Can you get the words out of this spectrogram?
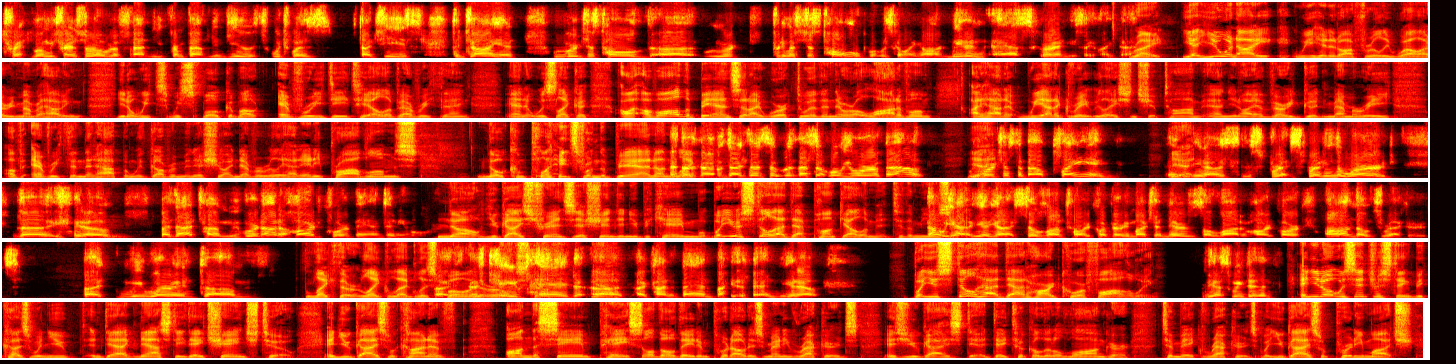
tra- when we transferred over to Fountain, from Fountain of Youth, which was Dutch East, to Giant, we were just told uh, we were pretty much just told what was going on. We didn't ask or anything like that. Right. Yeah, you and I we hit it off really well. I remember having, you know, we we spoke about every detail of everything and it was like a of all the bands that I worked with and there were a lot of them, I had a we had a great relationship, Tom, and you know, I have very good memory of everything that happened with government issue. I never really had any problems. No complaints from the band, unlike no, that, that's, that's not what we were about. We Yeah. were just about playing, and Yeah. you know, spread, spreading the word. The you know, by that time we were not a hardcore band anymore. no, you guys transitioned and you became, but you still had that punk element to the music. Oh yeah, yeah, yeah. I still loved hardcore very much, and there's a lot of hardcore on those records, but we weren't um, like the like legless bone, early shaved stuff. head uh, a kind of band by then. You know, But you still had that hardcore following. yes, we did. And you know, it was interesting because when you and Dag Nasty, they changed too. And you guys were kind of on the same pace, although they didn't put out as many records as you guys did. They took a little longer to make records, but you guys were pretty much,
